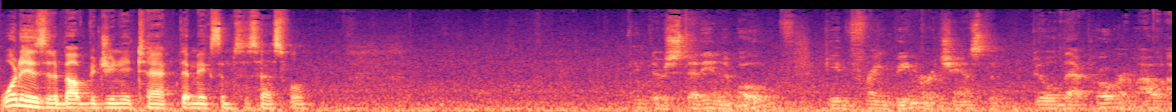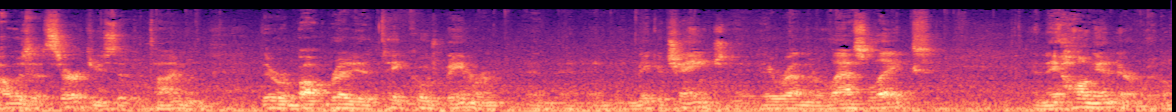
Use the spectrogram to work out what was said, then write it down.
What is it about Virginia Tech that makes them successful? I think they're steadying the boat. Gave Frank Beamer a chance to build that program. I, I was at Syracuse at the time, and they were about ready to take Coach Beamer and, and, and make a change. They, they were on their last legs, and they hung in there with him,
